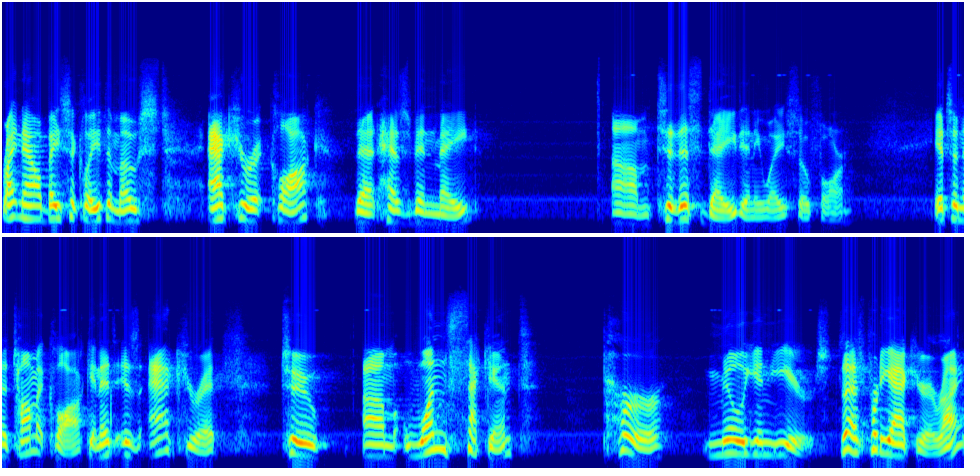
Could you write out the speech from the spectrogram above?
Right now, basically, the most accurate clock that has been made um, to this date, anyway, so far. It's an atomic clock, and it is accurate to um, one second per million years. That's pretty accurate, right?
